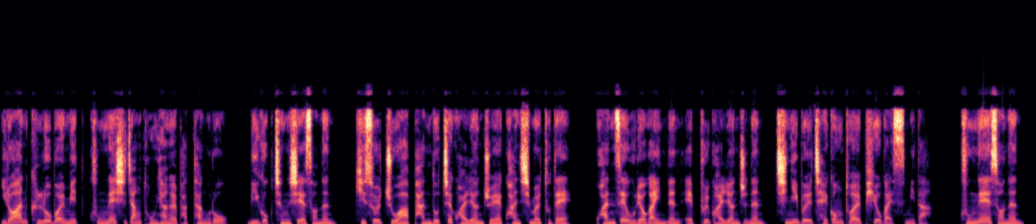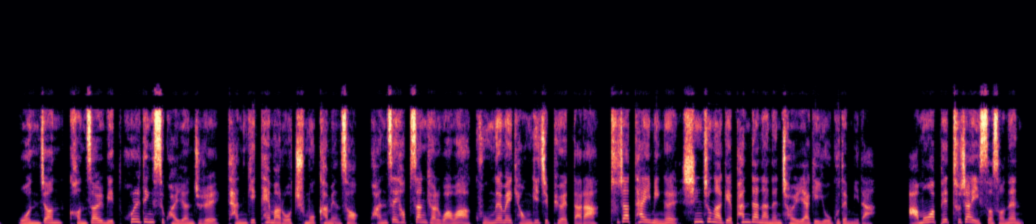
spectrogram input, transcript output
이러한 글로벌 및 국내 시장 동향을 바탕으로 미국 증시에서는 기술주와 반도체 관련주에 관심을 두되 관세 우려가 있는 애플 관련주는 진입을 재검토할 필요가 있습니다. 국내에서는 원전, 건설 및 홀딩스 관련주를 단기 테마로 주목하면서 관세 협상 결과와 국내외 경기 지표에 따라 투자 타이밍을 신중하게 판단하는 전략이 요구됩니다. 암호화폐 투자에 있어서는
